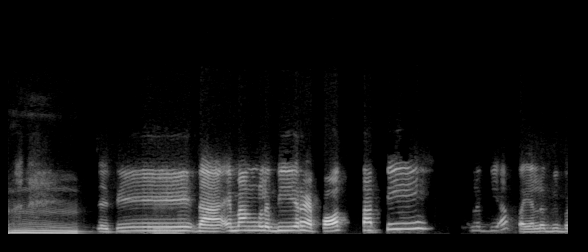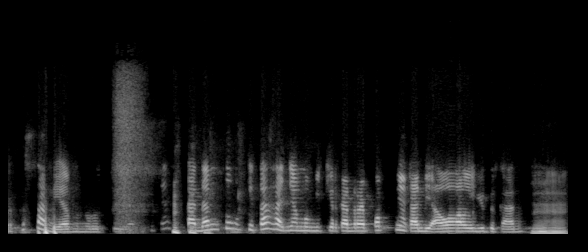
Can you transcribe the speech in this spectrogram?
hmm. Jadi, nah emang lebih repot, tapi lebih apa ya, lebih berkesan ya menurutku ya. Kadang tuh kita hanya memikirkan repotnya kan di awal gitu kan. Hmm.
